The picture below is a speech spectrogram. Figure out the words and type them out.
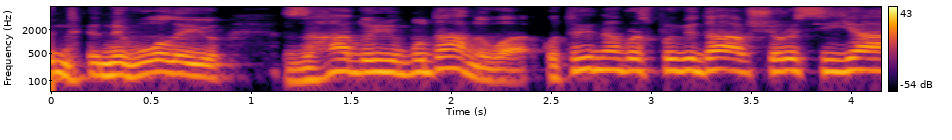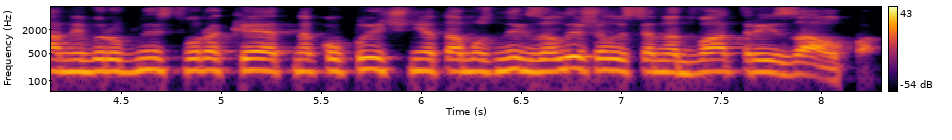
неволею згадую Буданова, котрий нам розповідав, що росіяни, виробництво ракет, накопичення там з них залишилося на 2-3 залпа.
